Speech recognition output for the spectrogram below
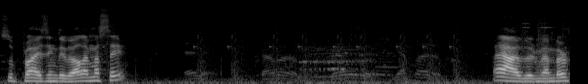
Surprisingly well, I must say. Ah, I will remember.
